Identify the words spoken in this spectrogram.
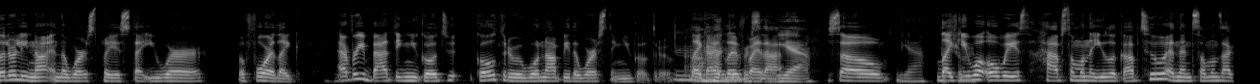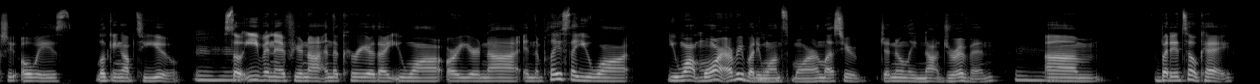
literally not in the worst place that you were before. Like, Yeah. every bad thing you go to go through will not be the worst thing you go through. Mm. Like, I live by that. Yeah. So Yeah. like you will always have someone that you look up to and then someone's actually always looking up to you Mhm. so even if you're not in the career that you want or you're not in the place that you want you want more everybody wants more unless you're genuinely not driven Mhm. um but it's okay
